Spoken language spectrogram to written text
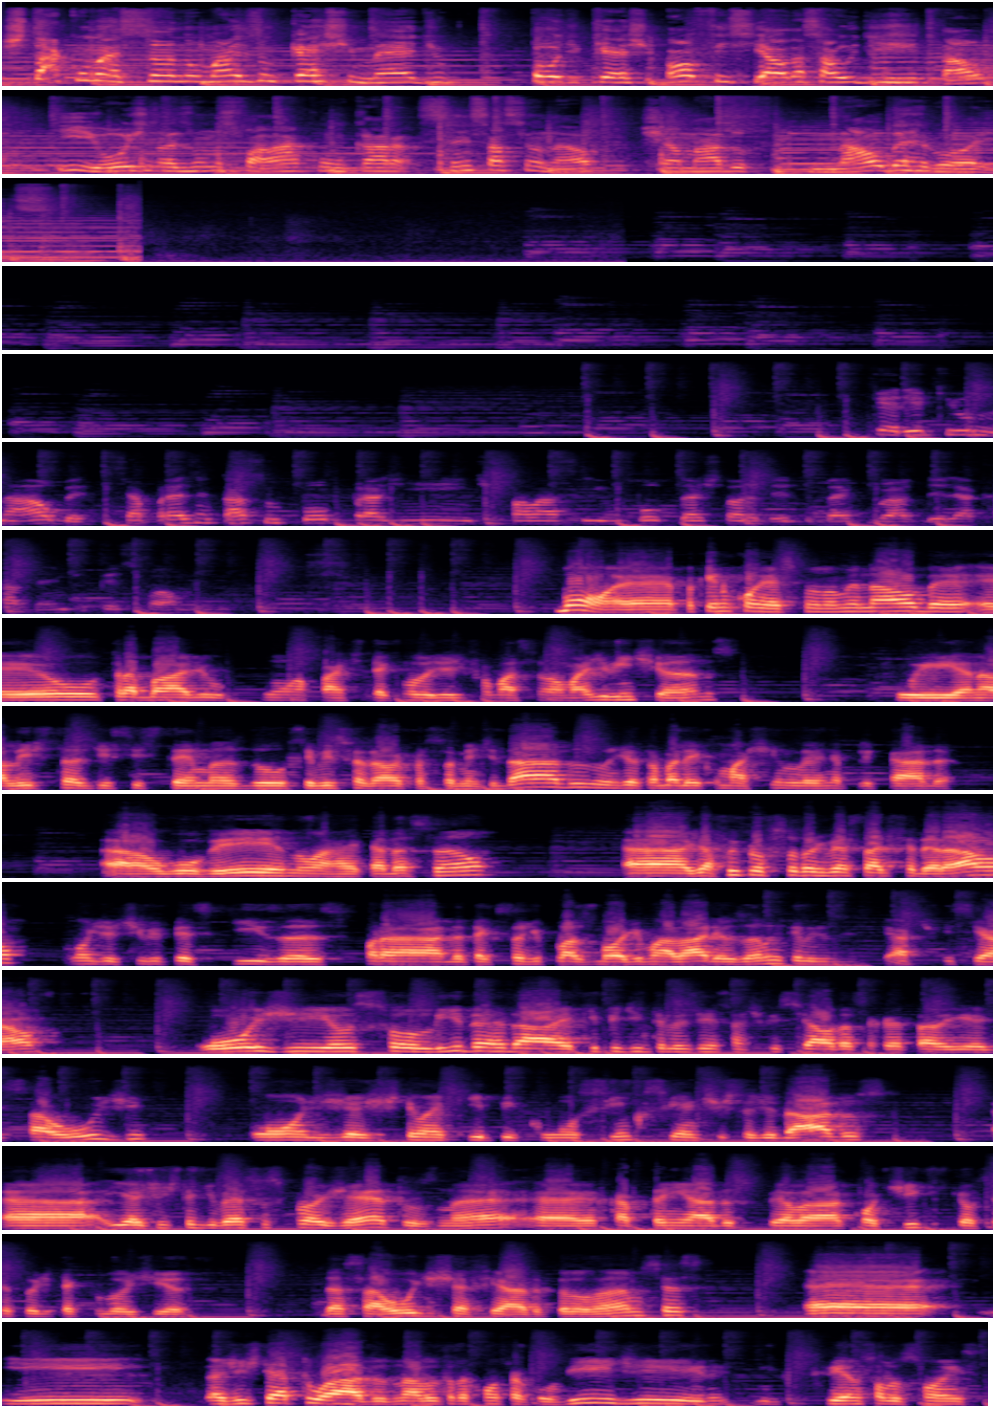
Está começando mais um Cast Médio, podcast oficial da saúde digital. E hoje nós vamos falar com um cara sensacional chamado Nauber Góes. Queria que o Nauber se apresentasse um pouco para a gente, falasse um pouco da história dele, do background dele acadêmico e pessoal mesmo. Bom, é, para quem não conhece, meu nome é Nauber, eu trabalho com a parte de tecnologia de informação há mais de 20 anos. Fui analista de sistemas do Serviço Federal de Processamento de Dados, onde eu trabalhei com machine learning aplicada ao governo, à arrecadação. Ah, já fui professor da Universidade Federal, onde eu tive pesquisas para detecção de plasmode de malária usando inteligência artificial. Hoje eu sou líder da equipe de inteligência artificial da Secretaria de Saúde, onde a gente tem uma equipe com cinco cientistas de dados uh, e a gente tem diversos projetos, né, uh, capitaneados pela COTIC, que é o setor de tecnologia da saúde, chefiado pelo Ramses. Uh, e a gente tem atuado na luta contra a Covid, criando soluções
